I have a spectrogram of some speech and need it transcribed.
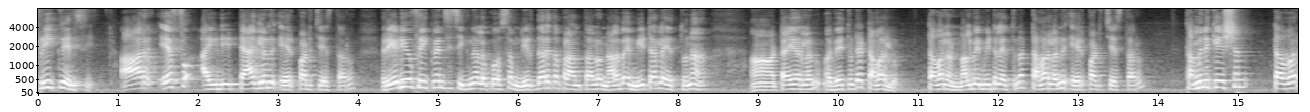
ఫ్రీక్వెన్సీ ఆర్ఎఫ్ఐడి ట్యాగ్లను ఏర్పాటు చేస్తారు. రేడియో ఫ్రీక్వెన్సీ సిగ్నల్ కోసం నిర్ధారిత ప్రాంతాల్లో నలభై మీటర్ల ఎత్తున టైగర్లను అవి టవర్లు టవర్లను నలభై మీటర్ల ఎత్తున టవర్లను ఏర్పాటు చేస్తారు. Communication tower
